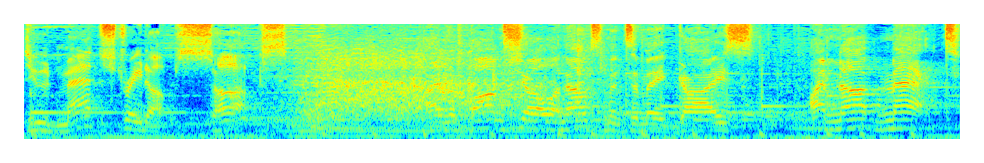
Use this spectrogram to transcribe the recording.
Dude, Matt straight up sucks. I have a bombshell announcement to make, guys. I'm not Matt.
